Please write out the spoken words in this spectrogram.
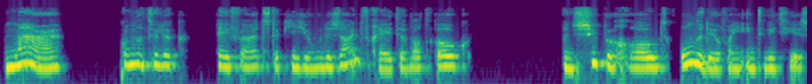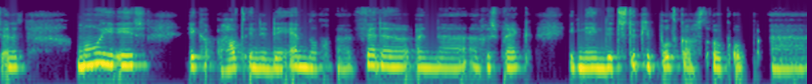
Maar kom natuurlijk even het stukje human design vergeten, wat ook een super groot onderdeel van je intuïtie is. En het mooie is, ik had in de DM nog uh, verder een, uh, een, gesprek. Ik neem dit stukje podcast ook op uh,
